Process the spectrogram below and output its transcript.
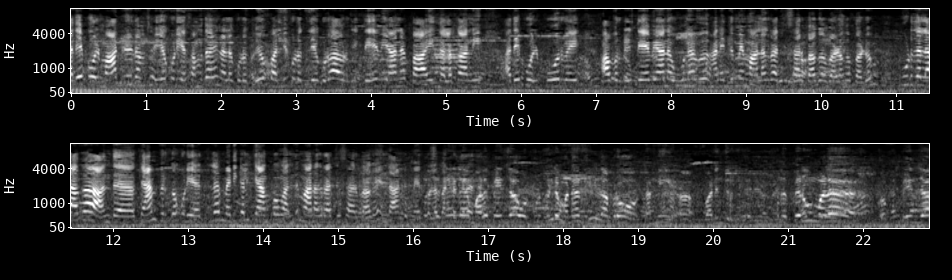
அதே போல் மாற்றிடம் செய்யக்கூடிய சமுதாய நலக்கூடத்திலையோ பள்ளிக்கூடத்திலேயோ கூட அவர்களுக்கு தேவையான பாய் தலக்காணி அதே போல் போர்வை அவர்களுக்கு தேவையான உணவு அனைத்துமே மாநகராட்சி சார்பாக வழங்கப்படும். கூடுதலாக அந்த கேம்ப் இருக்கக்கூடிய இடத்துல மெடிக்கல் கேம்பும் வந்து மாநகராட்சி சார்பாக இந்த ஆண்டு மேற்கொள்ளப்பட்டிருக்கிறது. மழை பெஞ்சா ஒரு குறிப்பிட்ட மணி நேரம் அப்புறம் தண்ணி வடிஞ்சிருக்கு அந்த பெரும் மழை பெஞ்சா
